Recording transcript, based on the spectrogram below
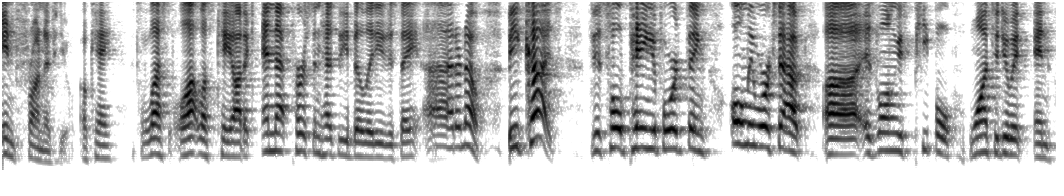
in front of you, okay? It's less, a lot less chaotic, and that person has the ability to say, I don't know, because this whole paying it forward thing only works out uh, as long as people want to do it. And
